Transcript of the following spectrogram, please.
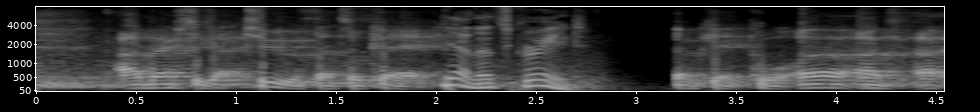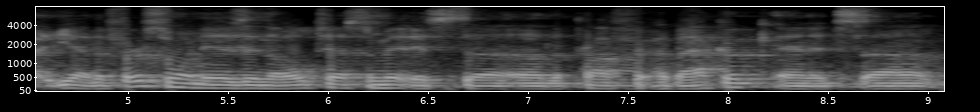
I've actually got two, if that's okay. Yeah, that's great. Okay, cool. Uh, uh, yeah, the first one is in the Old Testament. It's the uh, the prophet Habakkuk, and it's uh,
